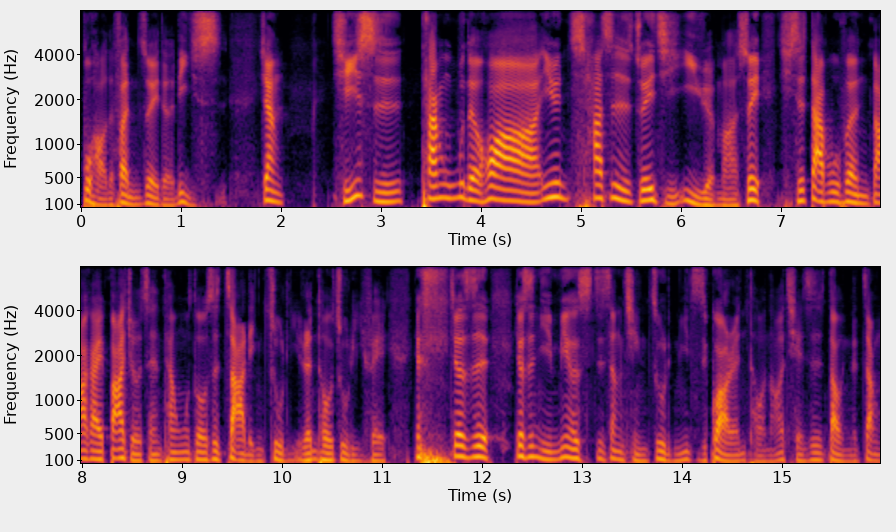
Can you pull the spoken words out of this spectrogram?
不好的犯罪的历史，像其实。贪污的话，因为他是追击议员嘛，所以其实大部分大概八九成贪污都是诈领助理、人头助理费，就是就是你没有实质上请助理，你只是挂人头，然后钱是到你的账，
